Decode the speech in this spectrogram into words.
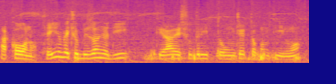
a cono. Se io invece ho bisogno di tirare su dritto un getto continuo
